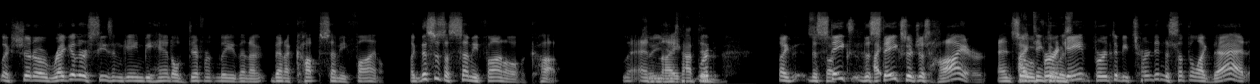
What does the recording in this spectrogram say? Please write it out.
like should a regular season game be handled differently than a than a cup semifinal? Like this is a semifinal of a cup. And so like to. like the So- stakes the I- stakes are just higher. And so for a was- game for it to be turned into something like that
